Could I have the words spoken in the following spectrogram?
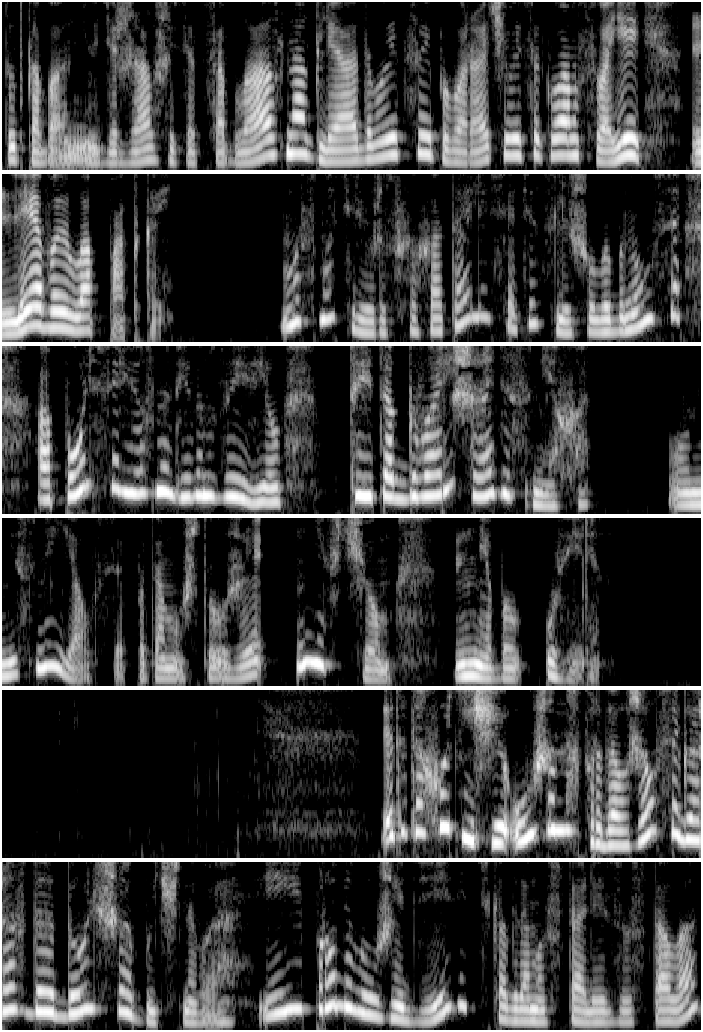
Тут кабан, не удержавшись от соблазна, оглядывается и поворачивается к вам своей левой лопаткой. Мы с матерью расхохотались, отец лишь улыбнулся, а Поль серьезным видом заявил «Ты так говоришь ради смеха». Он не смеялся, потому что уже ни в чем не был уверен. Этот охотничий ужин продолжался гораздо дольше обычного, и пробило уже девять, когда мы встали из-за стола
